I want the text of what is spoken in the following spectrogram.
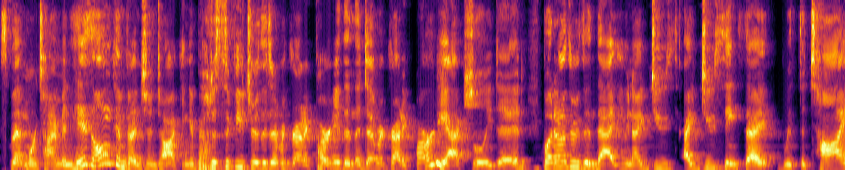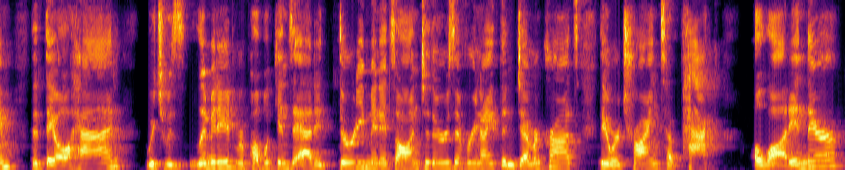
spent more time in his own convention talking about as the future of the Democratic Party than the Democratic Party actually did. But other than that, you know, I do I do think that with the time that they all had, which was limited. Republicans added 30 minutes on to theirs every night than Democrats. They were trying to pack a lot in there.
